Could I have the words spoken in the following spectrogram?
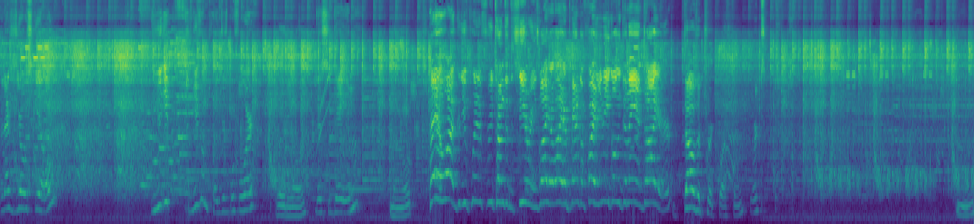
and that's your skill. Do you e- have you even played this before? Wait, what? This game? No. Hey, a lot, because you played it three times in the series. Liar, liar, pants on fire. You need to go to the entire. That was a trick question. Hmm.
